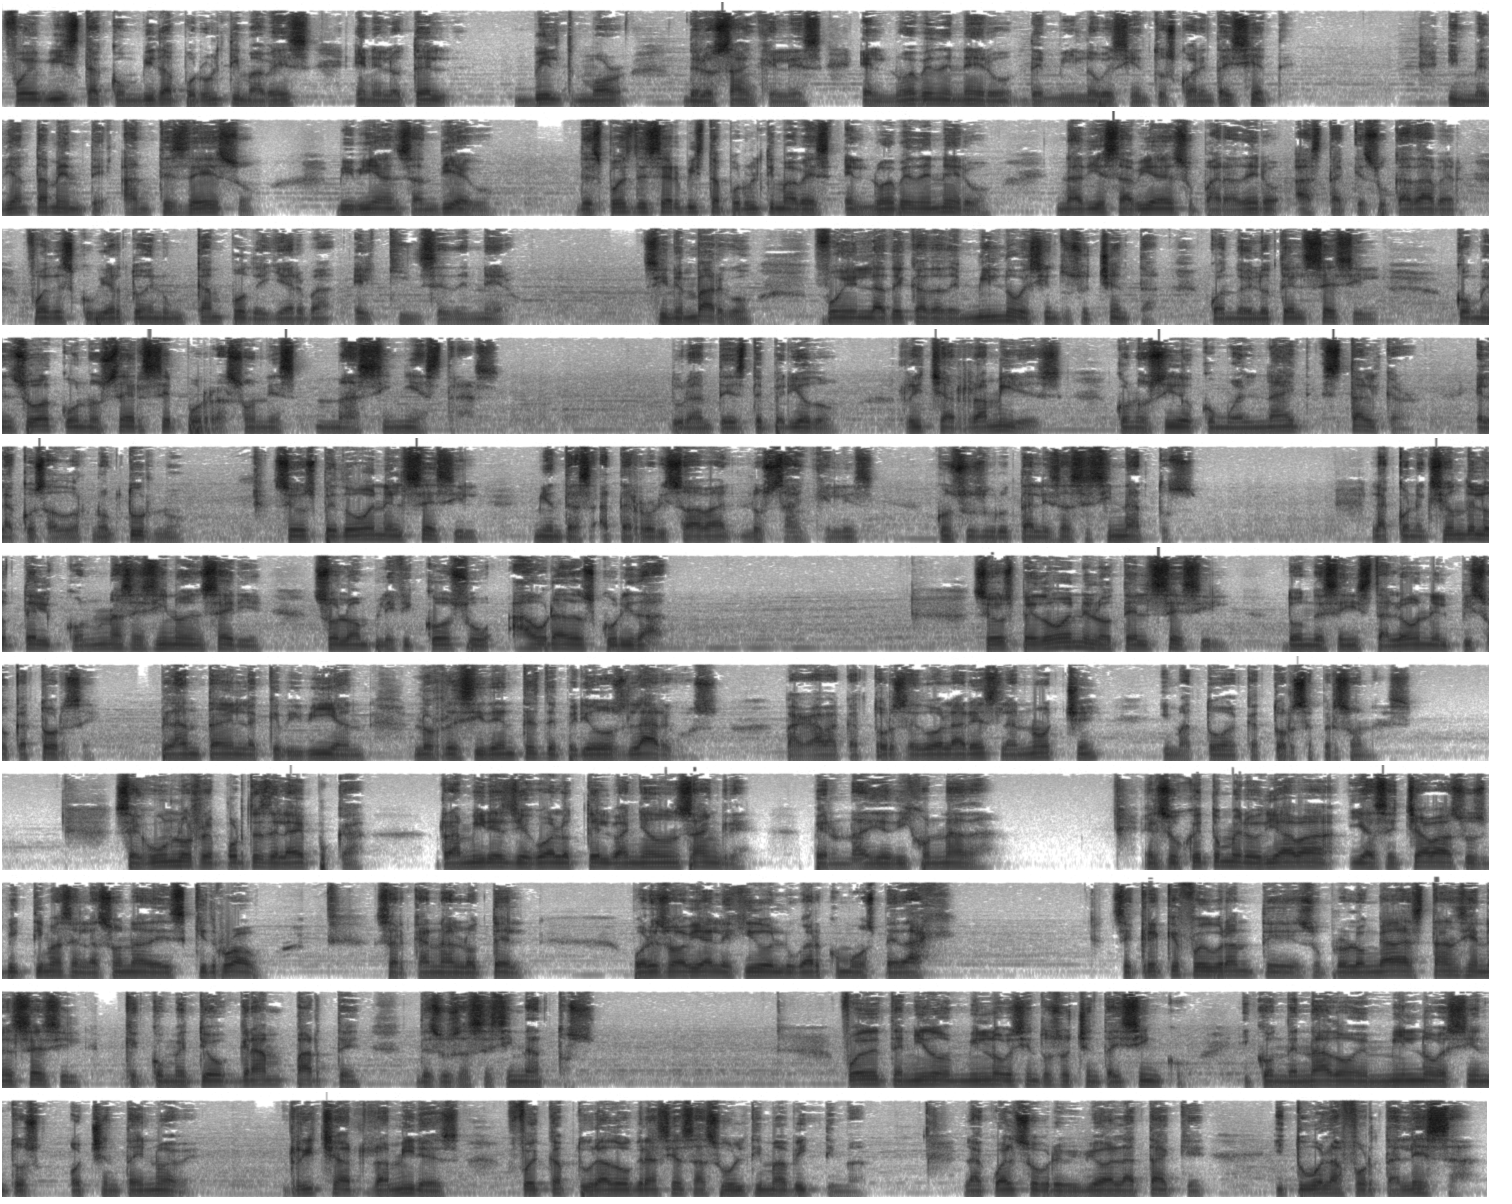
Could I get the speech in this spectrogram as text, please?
fue vista con vida por última vez en el Hotel Biltmore de Los Ángeles el 9 de enero de 1947. Inmediatamente antes de eso, vivía en San Diego. Después de ser vista por última vez el 9 de enero, nadie sabía de su paradero hasta que su cadáver fue descubierto en un campo de hierba el 15 de enero. Sin embargo, fue en la década de 1980 cuando el Hotel Cecil comenzó a conocerse por razones más siniestras. Durante este periodo, Richard Ramírez, conocido como el Night Stalker, el acosador nocturno, se hospedó en el Cecil mientras aterrorizaba Los Ángeles con sus brutales asesinatos. La conexión del hotel con un asesino en serie solo amplificó su aura de oscuridad. Se hospedó en el Hotel Cecil, donde se instaló en el piso 14, planta en la que vivían los residentes de periodos largos. Pagaba 14 dólares la noche y mató a 14 personas. Según los reportes de la época, Ramírez llegó al hotel bañado en sangre, pero nadie dijo nada. El sujeto merodeaba y acechaba a sus víctimas en la zona de Skid Row, cercana al hotel. Por eso había elegido el lugar como hospedaje. Se cree que fue durante su prolongada estancia en el Cecil que cometió gran parte de sus asesinatos. Fue detenido en 1985 y condenado en 1989. Richard Ramírez fue capturado gracias a su última víctima, la cual sobrevivió al ataque y tuvo la fortaleza,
